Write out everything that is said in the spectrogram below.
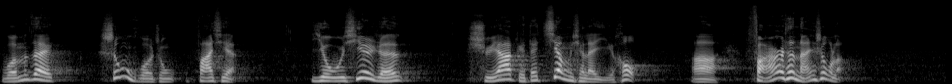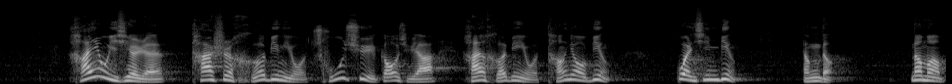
我们在生活中发现，有些人血压给他降下来以后。啊，反而他难受了。还有一些人，他是合并有除去高血压，还合并有糖尿病、冠心病等等。那么，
